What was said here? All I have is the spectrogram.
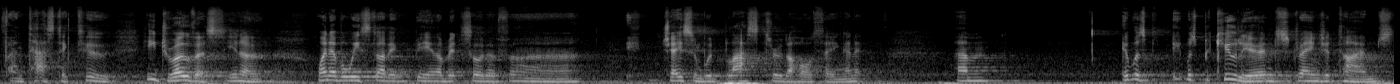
fantastic too. He drove us, you know. Whenever we started being a bit sort of, uh, Jason would blast through the whole thing, and it, um, it was it was peculiar and strange at times,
